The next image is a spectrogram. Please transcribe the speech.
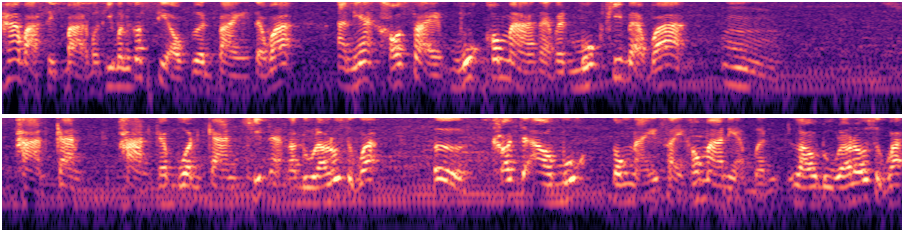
5 บาท 10 บาทบางทีมันก็เสี่ยวเกินไป แต่ว่าอันเนี้ยเขาใส่มุกเข้ามาแต่เป็นมุกที่แบบว่า อืม ผ่านการผ่านกระบวนการคิดอะเราดูแล้วรู้สึกว่า เออ เขาจะเอามุกตรงไหนใส่เข้ามาเนี่ย เหมือนเราดูแล้วเรารู้สึกว่า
